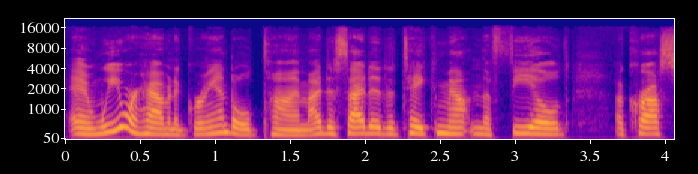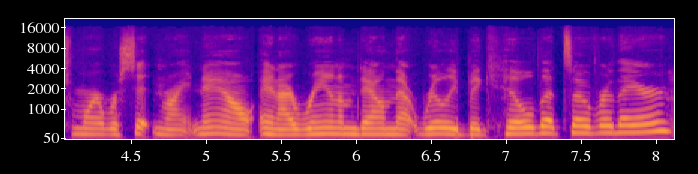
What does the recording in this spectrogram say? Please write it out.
And we were having a grand old time. I decided to take him out in the field across from where we're sitting right now and I ran him down that really big hill that's over there.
